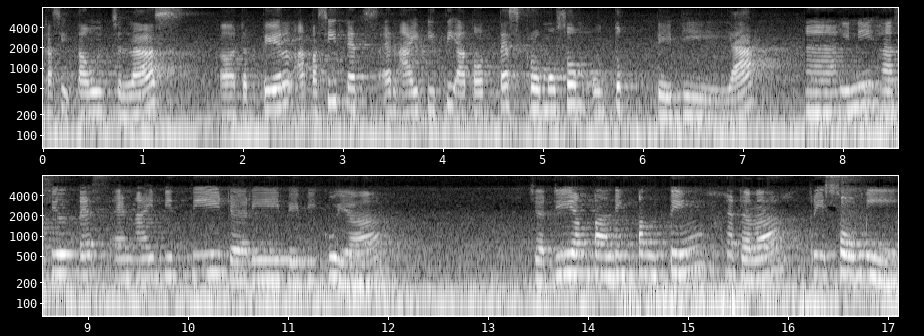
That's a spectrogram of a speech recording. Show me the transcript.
kasih tahu jelas uh, detail apa sih tes NIPT atau tes kromosom untuk baby ya. Nah, ini hasil tes NIPT dari babyku ya. Jadi yang paling penting adalah trisomi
